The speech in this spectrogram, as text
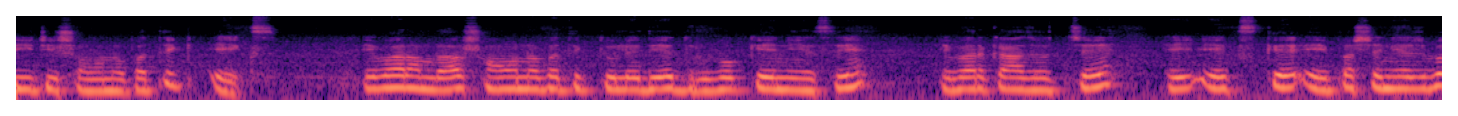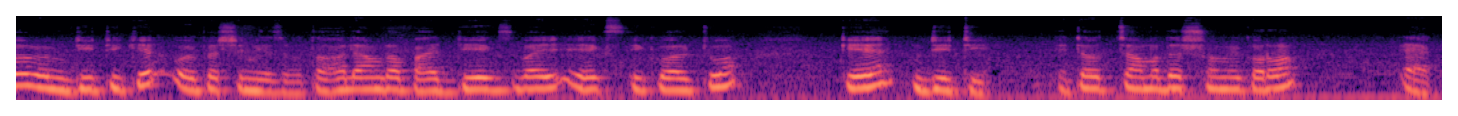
ডিটি সমানুপাতিক এক্স এবার আমরা সমানুপাতিক তুলে দিয়ে ধ্রুবককে নিয়েছি। এবার কাজ হচ্ছে এই এক্সকে এই পাশে নিয়ে আসব এবং ডিটিকে ওই পাশে নিয়ে যাব তাহলে আমরা পাই DX by X equal to K DT এটা হচ্ছে আমাদের সমীকরণ। এক।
